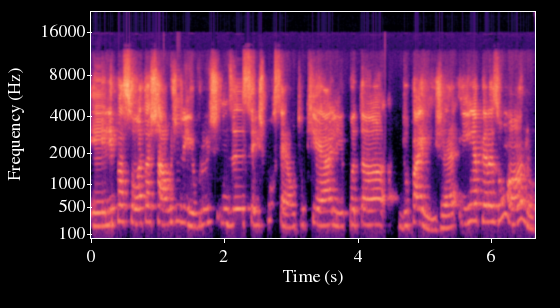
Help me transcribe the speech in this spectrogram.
ele passou a taxar os livros em 16%, que é a alíquota do país. Né? E em apenas um ano,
